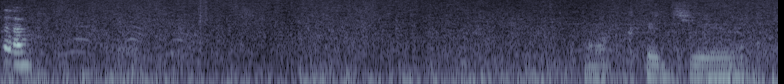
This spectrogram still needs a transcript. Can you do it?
How could you?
